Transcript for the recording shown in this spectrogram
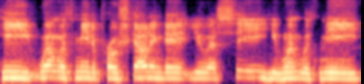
he went with me to pro scouting day at USC. He went with me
